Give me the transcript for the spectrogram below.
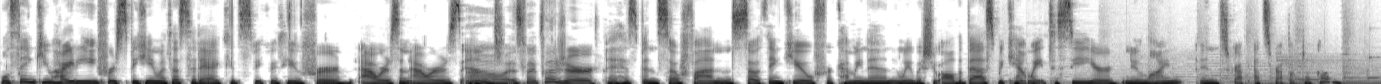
Well, thank you, Heidi, for speaking with us today. I could speak with you for hours and hours, and oh, it's my pleasure. it has been so fun. So, thank you for coming in, and we wish you all the best. We can't wait to see your new line in scrap at scrapbook.com.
